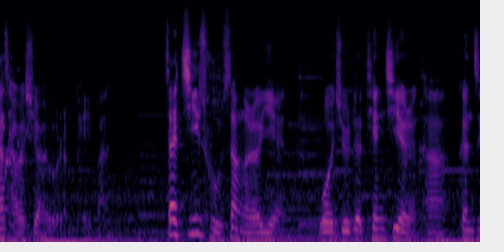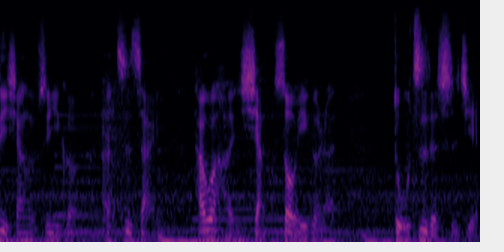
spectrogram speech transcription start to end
他才会需要有人陪伴。在基础上而言，我觉得天机的人他跟自己相处是一个很自在，他会很享受一个人独自的时间。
